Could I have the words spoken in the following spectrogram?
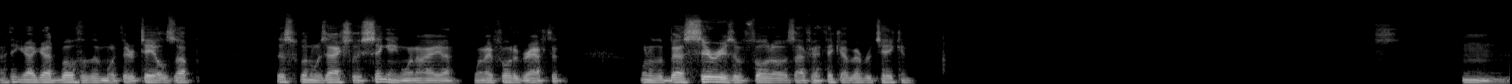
I think I got both of them with their tails up. This one was actually singing when I uh, when I photographed it. One of the best series of photos I've, I think I've ever taken. Hmm.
